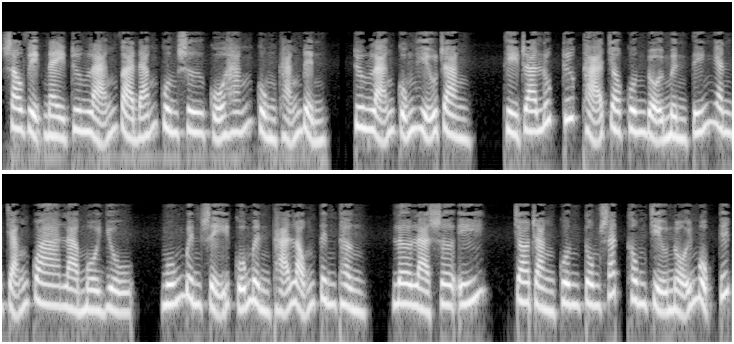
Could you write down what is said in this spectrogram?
Sau việc này Trương Lãng và đám quân sư của hắn cùng khẳng định, Trương Lãng cũng hiểu rằng, thì ra lúc trước thả cho quân đội mình tiến nhanh chẳng qua là mồi dụ, muốn binh sĩ của mình thả lỏng tinh thần, lơ là sơ ý, cho rằng quân tôn sách không chịu nổi một kích.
